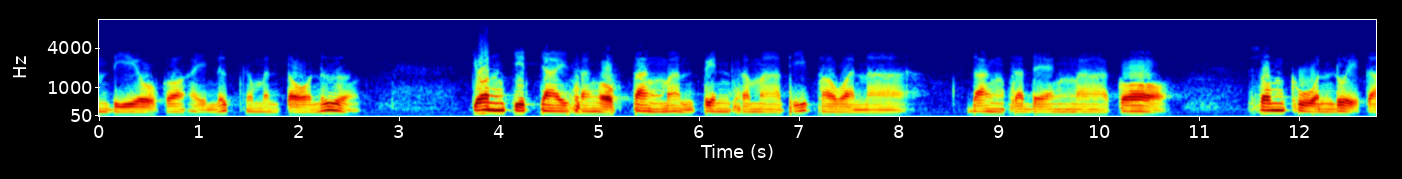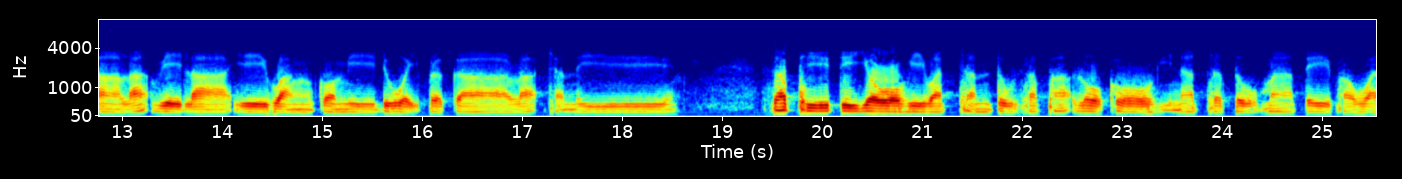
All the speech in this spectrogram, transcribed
ำเดียวก็ให้นึกมันต่อเนื่อง จนจิตใจสงบตั้งมั่นเป็นสมาธิภาวนา ดังแสดงมาก็สมควรด้วยกาละเวลาเอวังก็มีด้วยประกาละชนี สัพพิติโยวิวัตชันตุสัพพะโลโควินัสตุมาเตภวั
